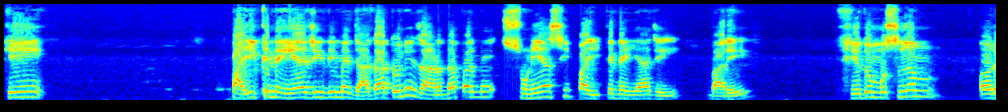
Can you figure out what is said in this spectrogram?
ਕਿ ਭਾਈ ਕਨਈਆ ਜੀ ਦੀ ਮੈਂ ਜ਼ਿਆਦਾ ਤੋਂ ਨਹੀਂ ਜਾਣਦਾ, ਪਰ ਮੈਂ ਸੁਣਿਆ ਸੀ ਭਾਈ ਕਨਈਆ ਜੀ ਬਾਰੇ ਜਦੋਂ ਮੁਸਲਮ ਔਰ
